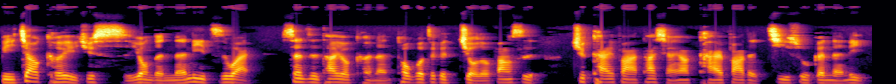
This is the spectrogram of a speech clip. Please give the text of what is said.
比较可以去使用的能力之外。甚至他有可能透过这个酒的方式去开发他想要开发的技术跟能力，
